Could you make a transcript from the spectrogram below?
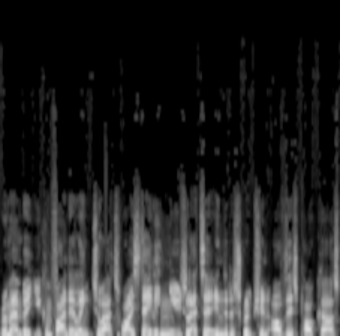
Remember, you can find a link to our twice daily newsletter in the description of this podcast.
